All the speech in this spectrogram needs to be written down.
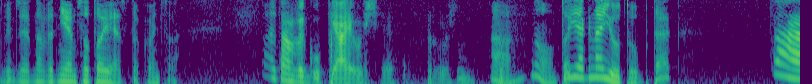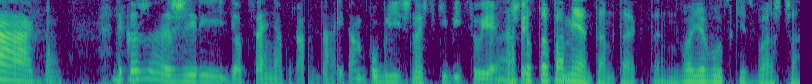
więc ja nawet nie wiem, co to jest do końca. Ale tam wygłupiają się różni. A, no, to jak na YouTube, tak? Tak, no. tylko że jury ocenia, prawda, i tam publiczność kibicuje A, to, wszystkim. to pamiętam, tak, ten wojewódzki zwłaszcza.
